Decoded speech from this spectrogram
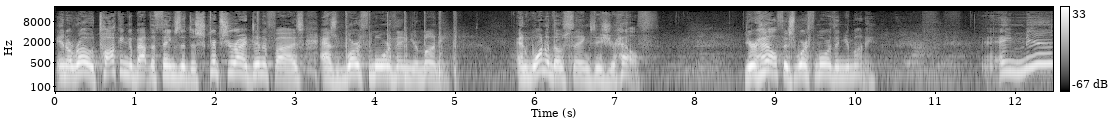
in a row talking about the things that the scripture identifies as worth more than your money. And one of those things is your health. Your health is worth more than your money. Amen.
